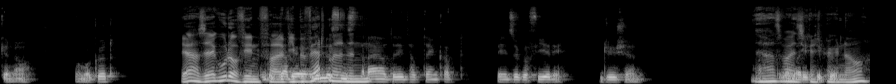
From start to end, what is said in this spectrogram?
genau. War mal gut. Ja, sehr gut auf jeden Fall. Wie bewertet man denn? drei unter die Top Ten gehabt. Bin sogar vier. Schön. Ja, das, das weiß ich nicht mehr gut. genau.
